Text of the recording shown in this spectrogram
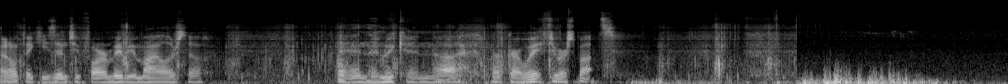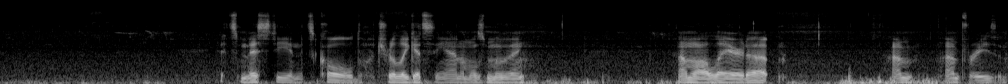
I don't think he's in too far, maybe a mile or so and then we can uh, work our way through our spots. It's misty and it's cold, which really gets the animals moving. I'm all layered up. I'm I'm freezing.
